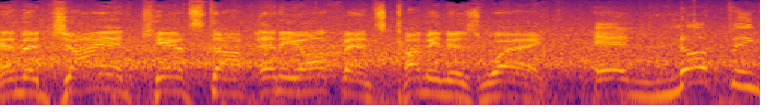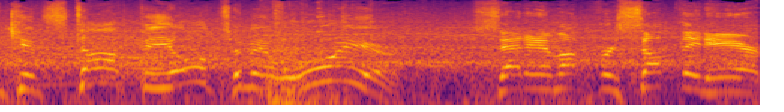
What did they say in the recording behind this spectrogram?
And the Giant can't stop any offense coming his way. And nothing can stop the Ultimate Warrior. Setting him up for something here.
